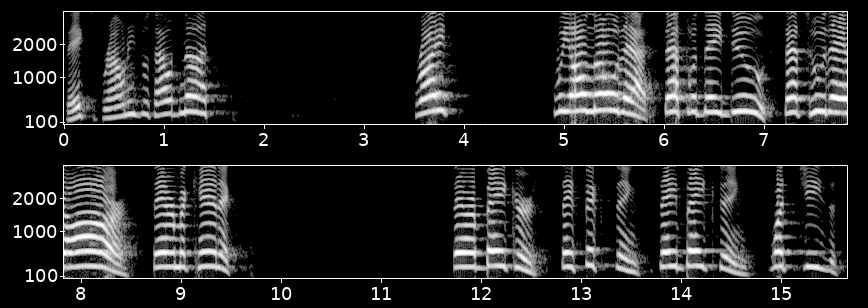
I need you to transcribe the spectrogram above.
Bakes brownies without nuts. Right? We all know that. That's what they do. That's who they are. They are mechanics. They are bakers. They fix things. They bake things. What's Jesus?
